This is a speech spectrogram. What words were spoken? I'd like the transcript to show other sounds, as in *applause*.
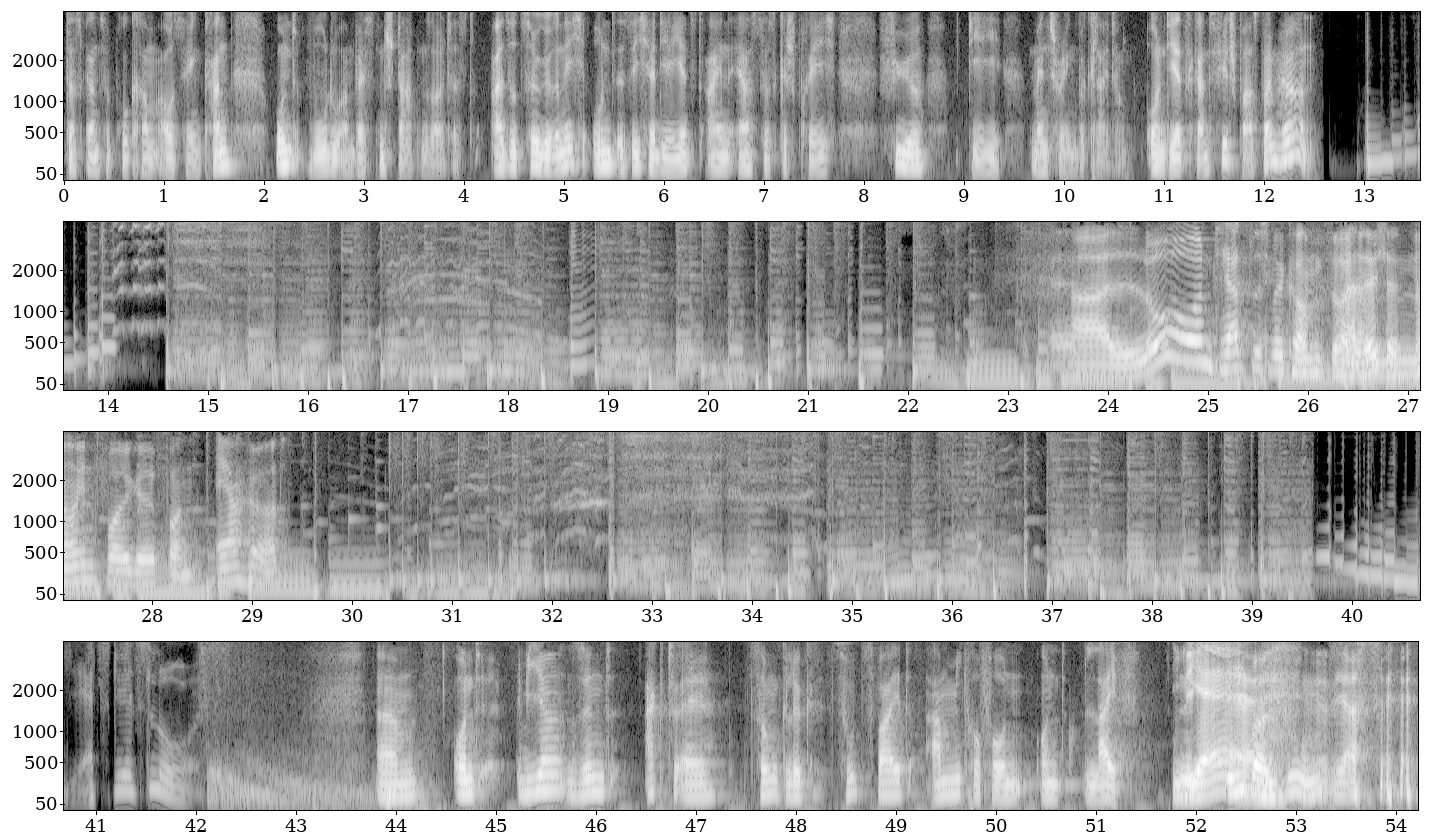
das ganze Programm aussehen kann und wo du am besten starten solltest. Also zögere nicht und sicher dir jetzt ein erstes Gespräch für die Mentoring-Begleitung. Und jetzt ganz viel Spaß beim Hören. Hallo und herzlich willkommen zu einer Hallöchen. neuen Folge von Erhört. Wir sind aktuell zum Glück zu zweit am Mikrofon und live. Nicht Yeah. über Zoom. *laughs* Ja.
